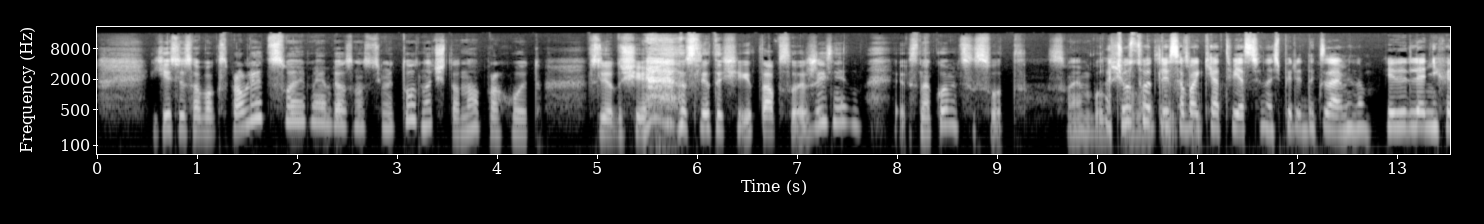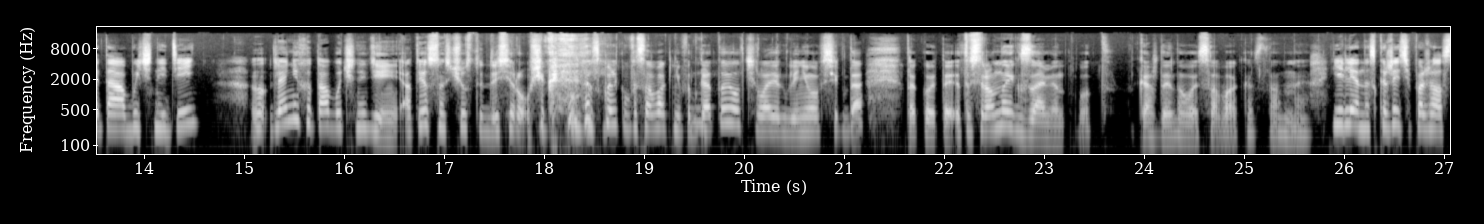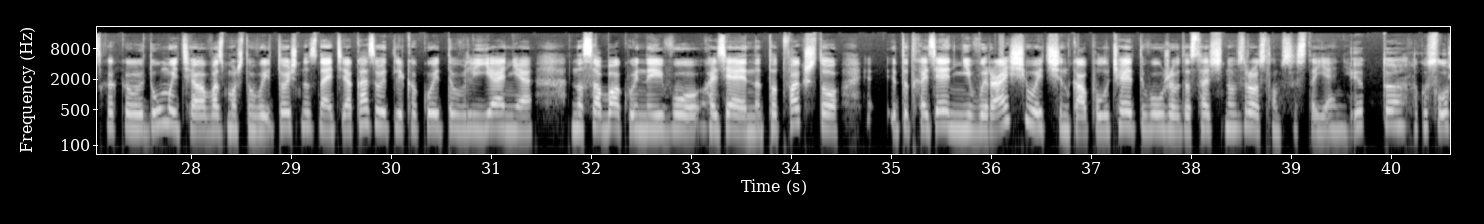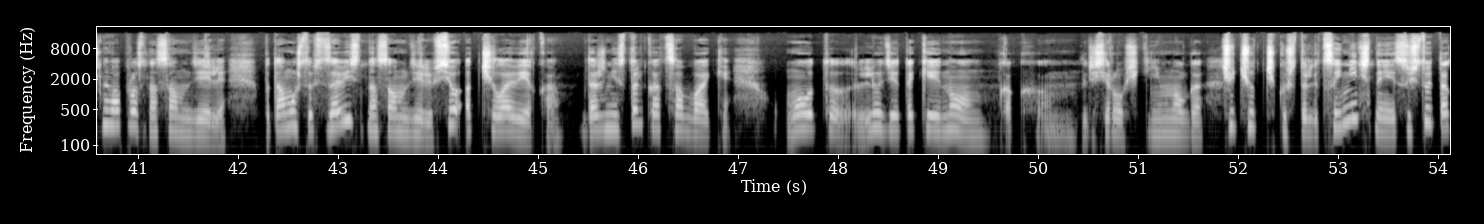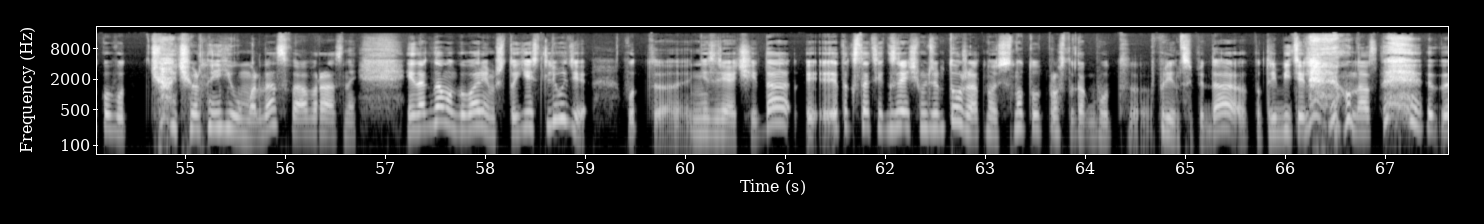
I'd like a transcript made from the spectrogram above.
Если собака справляется со своими обязанностями, то, значит, она проходит следующий, следующий этап своей жизни, знакомится с вот своим будущим. А чувствуют владельцем. ли собаки ответственность перед экзаменом? Или для них это обычный день? Ну, для них это обычный день. Ответственность чувствует дрессировщик. Сколько бы собак не подготовил, человек для него всегда такой-то. Это все равно экзамен. Вот каждая новая собака странная. Елена, скажите, пожалуйста, как вы думаете, а возможно, вы точно знаете, оказывает ли какое-то влияние на собаку и на его хозяина тот факт, что этот хозяин не выращивает щенка, а получает его уже в достаточно взрослом состоянии? Это такой сложный вопрос на самом деле, потому что зависит на самом деле все от человека даже не столько от собаки. Мы вот э, люди такие, ну, как эм, дрессировщики, немного чуть-чуточку, что ли, циничные, и существует такой вот черный юмор, да, своеобразный. Иногда мы говорим, что есть люди, вот э, незрячие, да, это, кстати, к зрячим людям тоже относится, но тут просто как бы вот, э, в принципе, да, потребитель у нас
